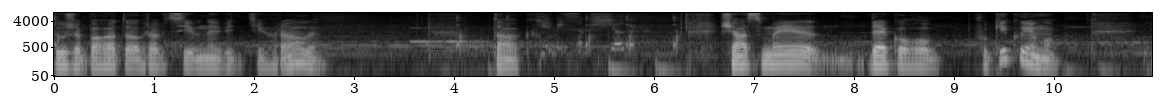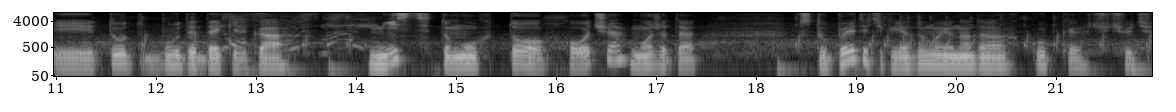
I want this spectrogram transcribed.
Дуже багато гравців не відіграли. Так. Зараз ми декого покікуємо. І тут буде декілька місць, тому хто хоче, можете вступити. Тільки я думаю, треба кубки чуть-чуть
